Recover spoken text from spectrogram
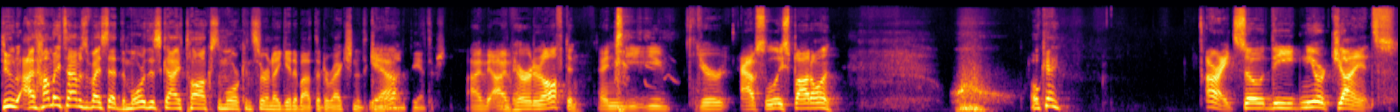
Dude, I, how many times have I said the more this guy talks, the more concerned I get about the direction of the Yeah. Carolina Panthers? I've I've heard it often, and you, you you're absolutely spot on. Okay. All right, so the New York Giants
